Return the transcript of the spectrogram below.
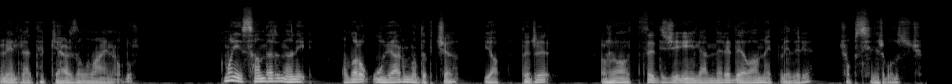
verilen tepki her zaman aynı olur. Ama insanların hani onlara uyarmadıkça yaptıkları rahatsız edici eylemlere devam etmeleri çok sinir bozucu.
